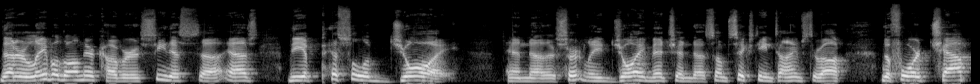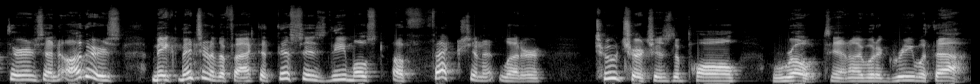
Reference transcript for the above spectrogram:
that are labeled on their covers, see this uh, as the epistle of joy. And uh, there's certainly joy mentioned uh, some 16 times throughout the four chapters, and others make mention of the fact that this is the most affectionate letter to churches that Paul wrote, and I would agree with that.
